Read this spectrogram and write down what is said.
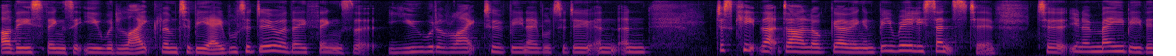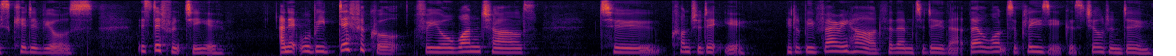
are these things that you would like them to be able to do? Are they things that you would have liked to have been able to do? And and just keep that dialogue going and be really sensitive to, you know, maybe this kid of yours is different to you. And it will be difficult for your one child to contradict you. It'll be very hard for them to do that. They'll want to please you because children do.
